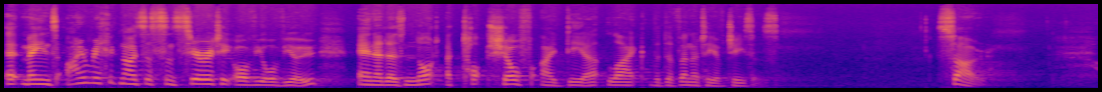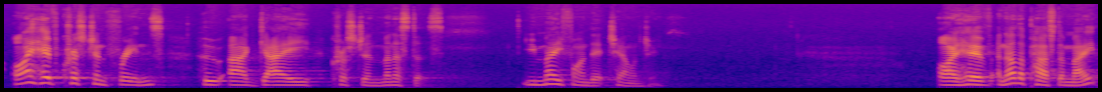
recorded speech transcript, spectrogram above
It means I recognize the sincerity of your view, and it is not a top shelf idea like the divinity of Jesus. So, I have Christian friends who are gay Christian ministers. You may find that challenging. I have another pastor mate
